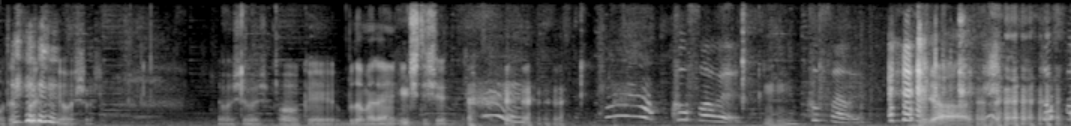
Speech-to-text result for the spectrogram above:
O tərəf yavaş yavaş. Yavaş yavaş. Okay. Bu da mələyin ilk dişi. Kufalı. Hı hı. Kufalı. ya. Kufalı.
